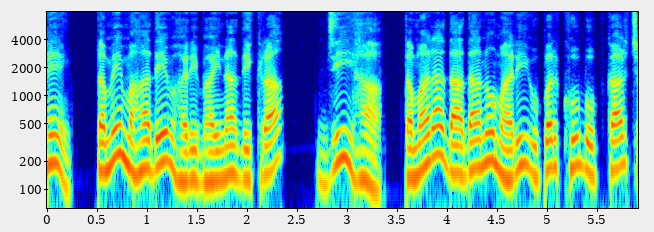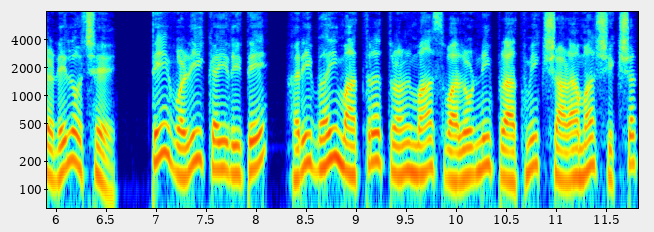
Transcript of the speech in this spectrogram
હે, તમે મહાદેવ હરિભાઈના દીકરા? જી હા, તમારા દાદાનો મારી ઉપર ખૂબ ઉપકાર ચડેલો છે. તે વળી કઈ રીતે? હરિભાઈ માત્ર ત્રણ માસ વાલોડની પ્રાથમિક શાળામાં શિક્ષક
